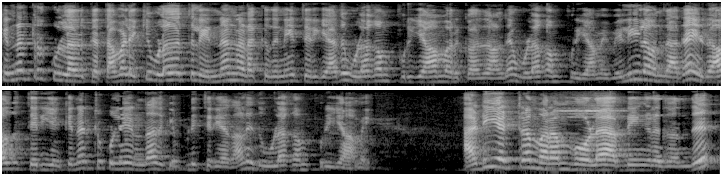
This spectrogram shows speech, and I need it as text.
கிணற்றுக்குள்ள இருக்க தவளைக்கு உலகத்துல என்ன நடக்குதுன்னே தெரியாது. உலகம் புரியாம இருக்கு அதனாலதான் உலகம் புரியாமை. வெளியில வந்தாதான் ஏதாவது தெரியும். கிணற்றுக்குள்ளே இருந்தா அதுக்கு எப்படி தெரியாதனால இது உலகம் புரியாமை. அடியற்ற மரம் போல அப்படிங்கிறது வந்து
